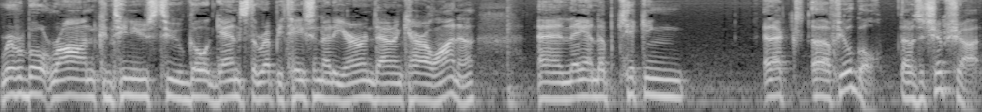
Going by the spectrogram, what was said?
Riverboat Ron continues to go against the reputation that he earned down in Carolina, and they end up kicking an ex, uh, field goal. That was a chip shot,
